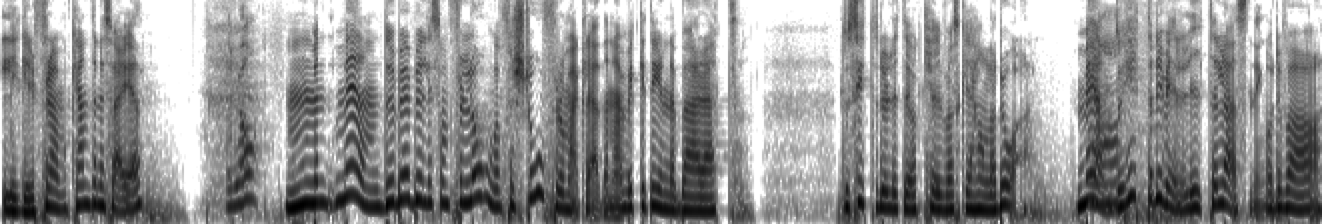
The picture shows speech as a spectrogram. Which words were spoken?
ligger i framkanten i Sverige. Bra. Mm, men, men du börjar bli liksom för lång och för stor för de här kläderna, vilket innebär att då sitter du lite, okej okay, vad ska jag handla då? Men Ja. då hittade vi en liten lösning och det var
